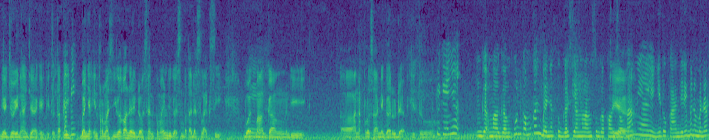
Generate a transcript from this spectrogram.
dia join aja kayak gitu tapi, Tapi- banyak informasi juga kan dari dosen kemarin juga sempat ada seleksi buat Iya. magang di eh, anak perusahaannya Garuda gitu Tapi kayaknya nggak magang pun kamu kan banyak tugas yang langsung ke Iya. konsultannya kayak gitu kan. Jadi bener-bener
